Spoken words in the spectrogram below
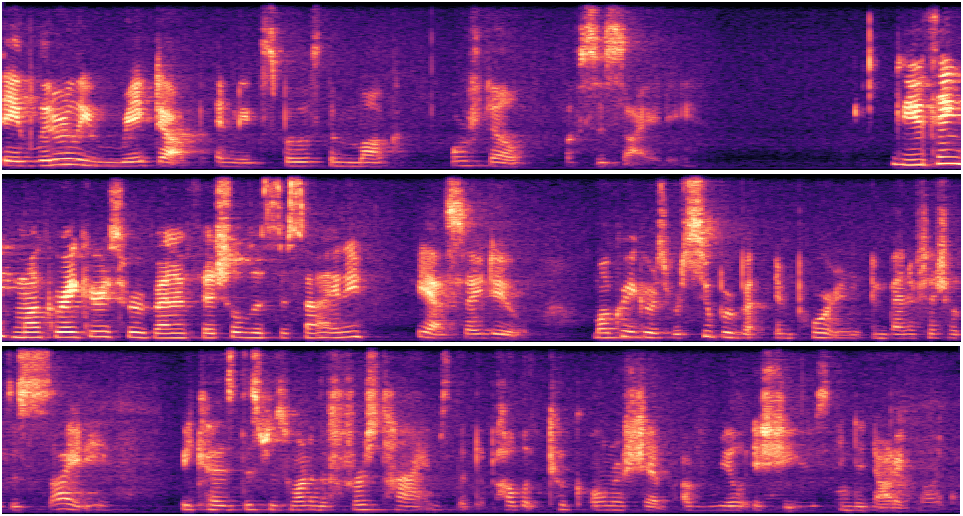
They literally raked up and exposed the muck or filth of society. Do you think muckrakers were beneficial to society? Yes, I do. Muckrakers were super be- important and beneficial to society because this was one of the first times that the public took ownership of real issues and did not ignore them.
